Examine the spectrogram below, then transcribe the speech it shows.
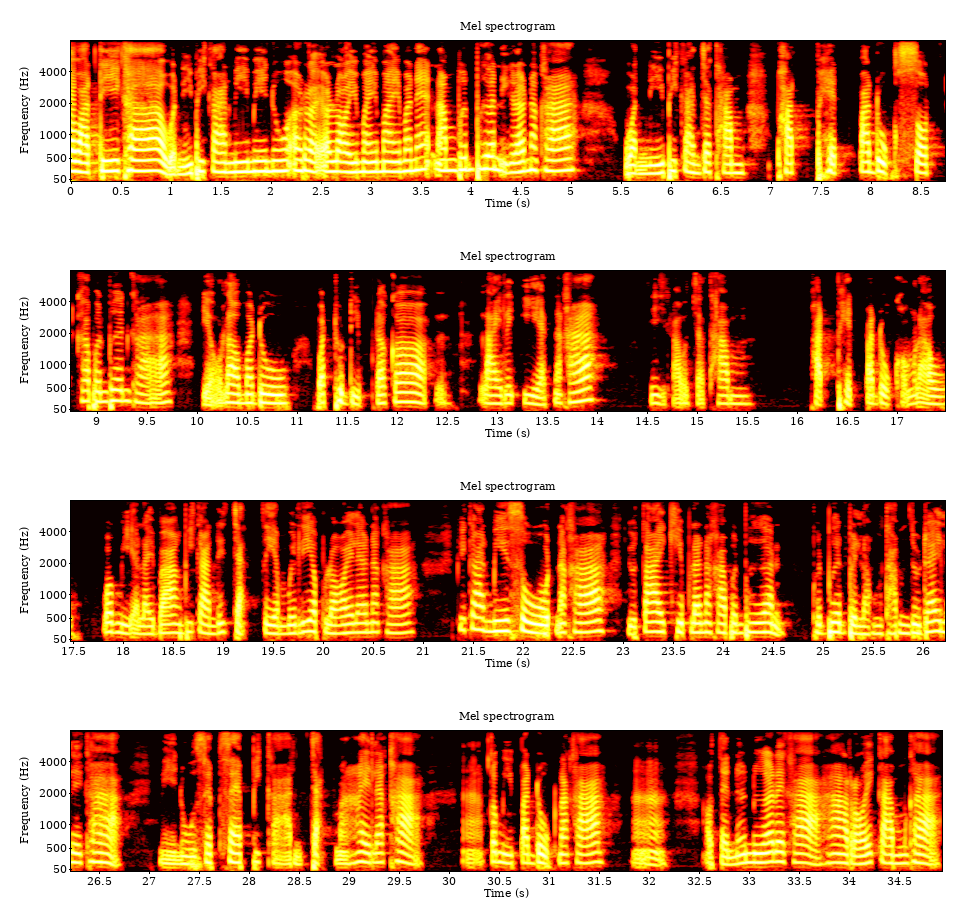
สวัสดีค่ะ วันนี้พี่การมีเมนูอร่อยๆใหม่ๆ มาแนะนำเพื่อนๆอีกแล้วนะคะ วันนี้พี่การจะทำผัดเผ็ดปลาดุกสดค่ะเพื่อนๆค่ะเดี๋ยวเรามาดูวัตถุดิบแล้วก็รายละเอียดนะคะ ที่เราจะทำผัดเผ็ดปลาดุกของเรา ว่ามีอะไรบ้างพี่การได้จัดเตรียมไว้เรียบร้อยแล้วนะคะ พี่การมีสูตรนะคะ อยู่ใต้คลิปแล้วนะคะ เพื่อนๆเพื่อนๆไปลองทำดูได้เลยค่ะ เมนูแซ่บๆพี่การจัดมาให้แล้วค่ะ ก็มีปลาดุกนะคะอ่าเอาแต่เนื้อเนื้อเลยค่ะ 500 กรัมค่ะ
